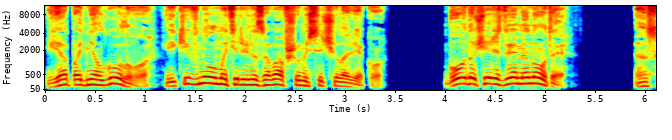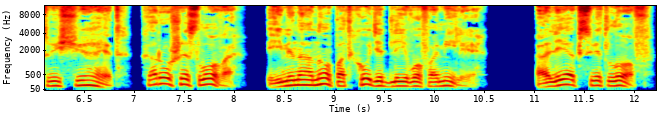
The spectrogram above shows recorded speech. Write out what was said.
Я поднял голову и кивнул материализовавшемуся человеку. «Буду через две минуты». «Освещает. Хорошее слово. Именно оно подходит для его фамилии. Олег Светлов.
